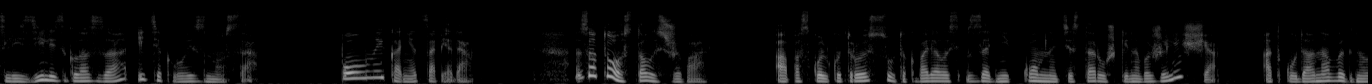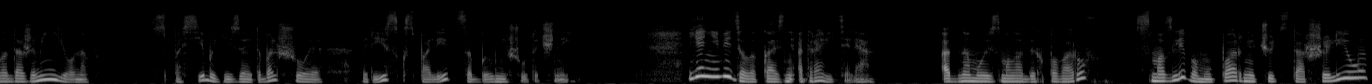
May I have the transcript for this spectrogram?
Слезились глаза и текло из носа. Полный конец обеда. Зато осталась жива. А поскольку трое суток валялась в задней комнате старушкиного жилища, откуда она выгнала даже миньонов, Спасибо ей за это большое. Риск спалиться был нешуточный. Я не видела казнь отравителя. Одному из молодых поваров, смазливому парню чуть старше Лиу,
